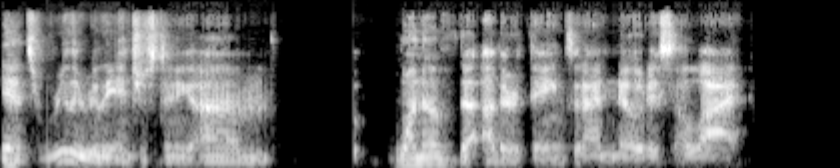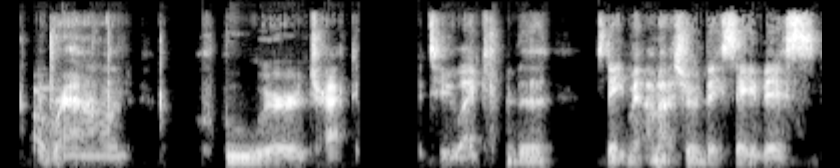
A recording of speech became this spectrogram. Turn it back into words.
Yeah, it's really, really interesting. Um, one of the other things that I notice a lot around who we're attracted to, like the statement, I'm not sure if they say this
